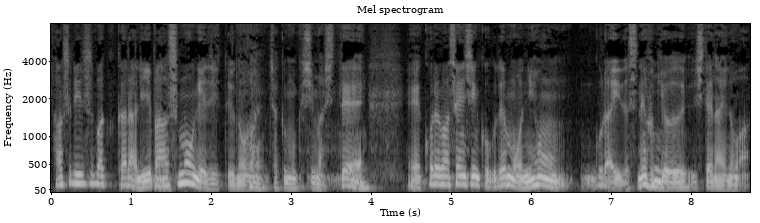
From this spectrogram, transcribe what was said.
ハウスリースバックからリバースモーゲージというのを着目しまして、えー、これは先進国でも日本ぐらいですね、普及してないのは。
